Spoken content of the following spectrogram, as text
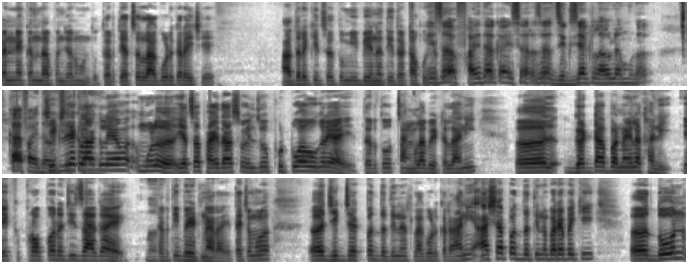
कन्याकंद आपण ज्याला म्हणतो तर त्याचं लागवड करायची आहे. अद्रकीचं तुम्ही बेनं तिथं टाकू याचा फायदा काय सर? जर झिगझॅग लावल्यामुळं काय फायदा शेतकऱ्यांना? लागल्यामुळं याचा फायदा असा होईल जो फुटवा वगैरे आहे तर तो चांगला भेटेल आणि गड्डा बनायला खाली एक प्रॉपर जी जागा आहे. तर ती भेटणार आहे. त्याच्यामुळं झिगझॅग पद्धतीनेच लागवड करा. आणि अशा पद्धतीनं बऱ्यापैकी दोन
